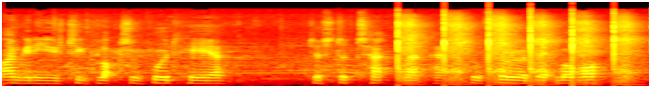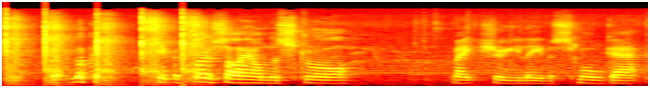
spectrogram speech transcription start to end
I'm going to use two blocks of wood here just to tap that axle through a bit more. But look at, keep a close eye on the straw. Make sure you leave a small gap.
